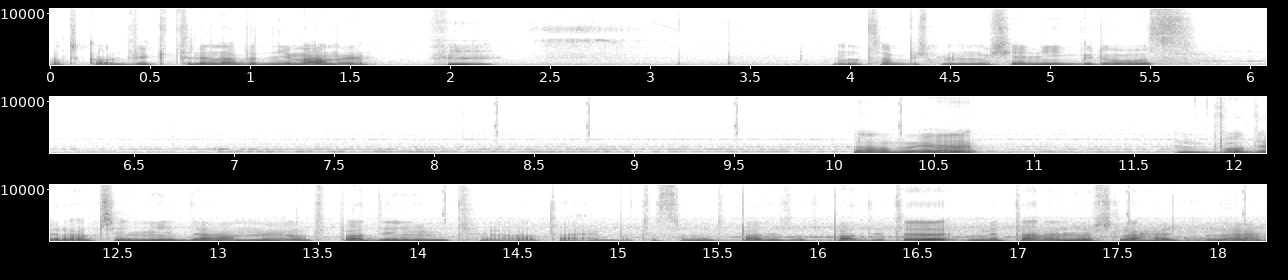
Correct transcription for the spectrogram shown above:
aczkolwiek tyle nawet nie mamy. Hmm. No co, byśmy musieli gruz. Cały. Wody raczej nie damy. Odpady nitro, tak, bo to są odpady, to odpady. Te metale nieszlachetne.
